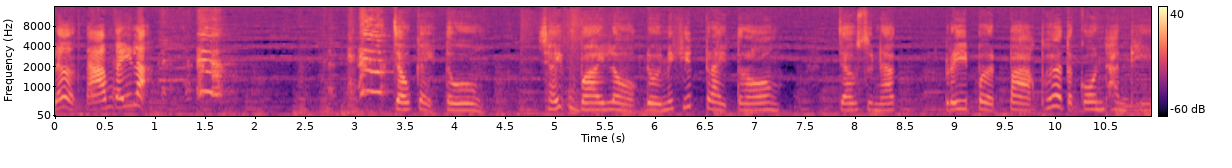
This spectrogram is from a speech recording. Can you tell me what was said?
เลิกตามไงล่ะ เจ้าไก่ตงใช้อุบายหลอกโดยไม่คิดไตรตรอง เจ้าสุนัขรีเปิดปากเพื่อตะโกนทันที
